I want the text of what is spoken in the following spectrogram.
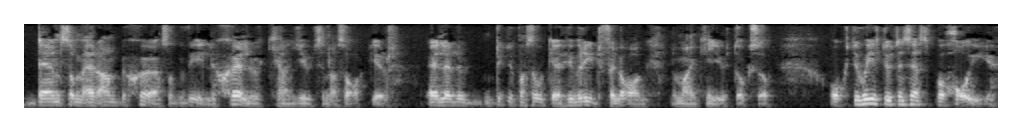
den som är ambitiös och vill själv kan ge ut sina saker. Eller det dyker upp massa olika hybridförlag där man kan ge ut också. Och du har gett ut en senaste på Hoj.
